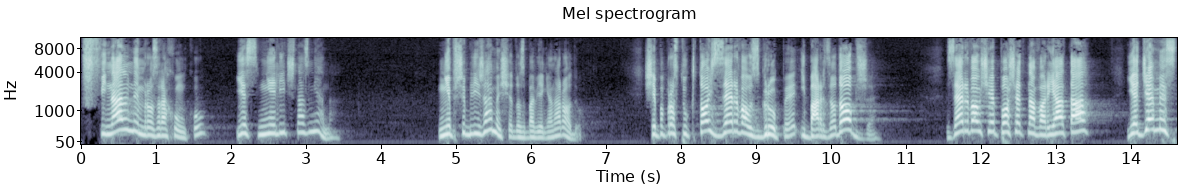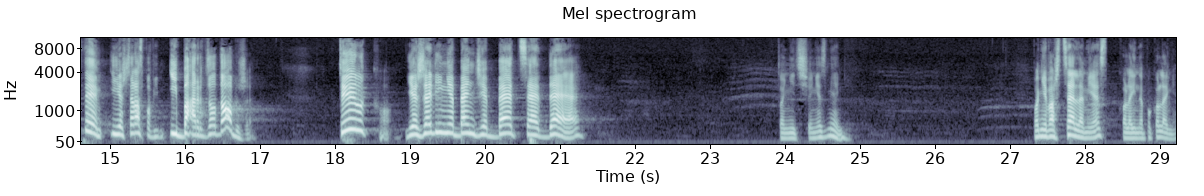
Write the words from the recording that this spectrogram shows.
W finalnym rozrachunku jest nieliczna zmiana. nie przybliżamy się do zbawienia narodu. Się po prostu ktoś zerwał z grupy i bardzo dobrze. Zerwał się, poszedł na wariata, jedziemy z tym. I jeszcze raz powiem, i bardzo dobrze. Tylko jeżeli nie będzie B, C, D, to nic się nie zmieni. Ponieważ celem jest kolejne pokolenie,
